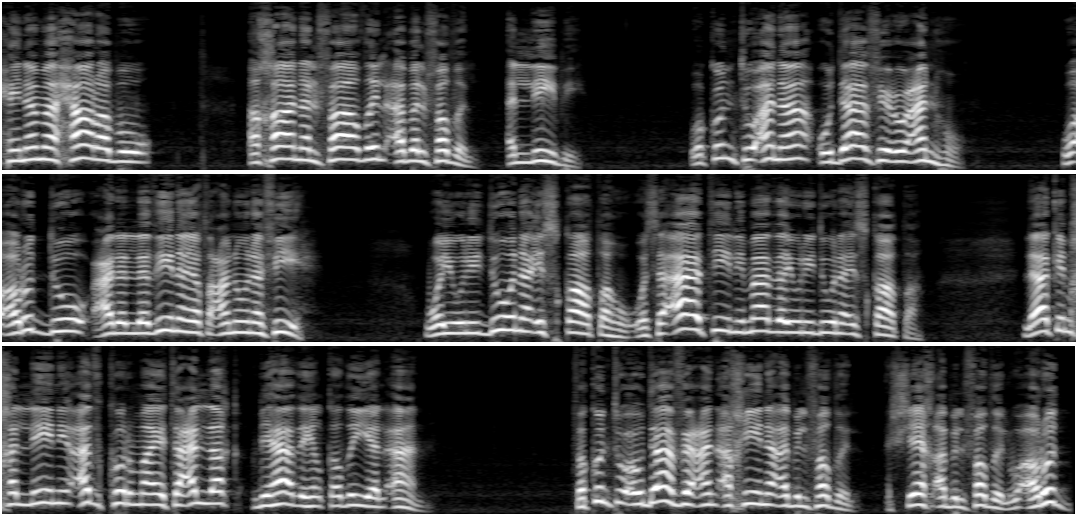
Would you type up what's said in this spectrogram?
حينما حاربوا أخانا الفاضل أبا الفضل الليبي وكنت أنا أدافع عنه وأرد على الذين يطعنون فيه. ويريدون إسقاطه. وسآتي لماذا يريدون إسقاطه. لكن خليني أذكر ما يتعلق بهذه القضية الآن. فكنت أدافع عن أخينا أبي الفضل الشيخ أبي الفضل وأرد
